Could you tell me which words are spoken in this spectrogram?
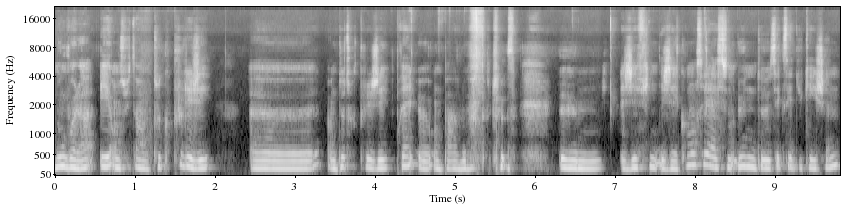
Donc voilà, et ensuite un truc plus léger. Euh, deux trucs plus légers. Après, euh, on parle d'autre chose. Euh, j'ai fini, j'ai commencé la saison 1 de Sex Education.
